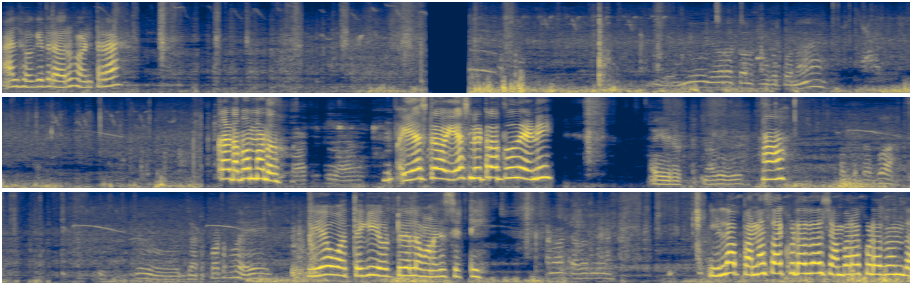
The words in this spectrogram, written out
ಅಲ್ಲಿ ಹೋಗಿದ್ರು ಅವರು ಹೊಂಟ್ರ. ಕಾ ಡಬ್ಬ ಮಾಡು. ಎಷ್ಟು ಎಷ್ಟು ಲೀಟ್ರ್ ಆಗ್ತದ ಎಣ್ಣೆ? ಹಾಂ. ಏ? ಒತ್ತಗಿ ಒಟ್ಟು ಎಲ್ಲ ಒಣಗಿಸಿಟ್ಟಿ. ಇಲ್ಲ ಪನ್ನಾಸ್ ಹಾಕಿ ಕೊಡೋದ ಶಂಬರ ಹಾಕಿ ಕೊಡೋದಂದ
